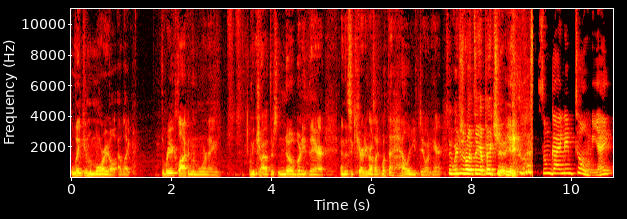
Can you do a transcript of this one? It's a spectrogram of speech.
Lincoln Memorial at like three o'clock in the morning. We drive up. There's nobody there, and the security guard's like, "What the hell are you doing here?" Dude, we just want to take a picture. Some guy named Tony, eh? I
